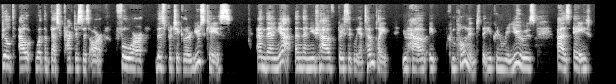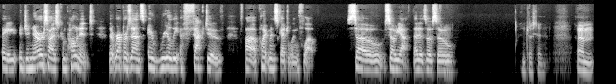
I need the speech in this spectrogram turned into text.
built out what the best practices are for this particular use case. And then, yeah, and then you have basically a template. You have a component that you can reuse as a, a, a genericized component that represents a really effective uh, appointment scheduling flow. So, so yeah, that is also hmm. interesting. Um,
